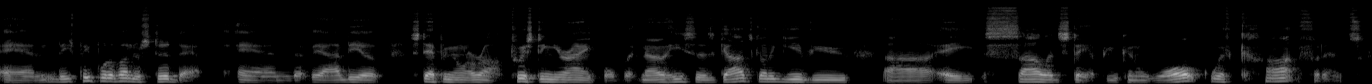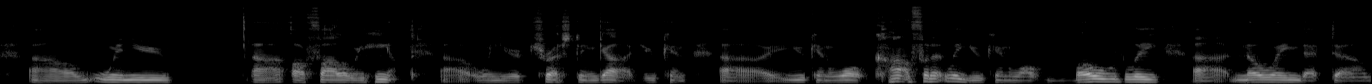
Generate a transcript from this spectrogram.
And these people have understood that. And the idea of stepping on a rock, twisting your ankle. But no, he says God's going to give you uh, a solid step. You can walk with confidence um, when you uh, are following Him. Uh, when you're trusting God, you can uh, you can walk confidently. You can walk boldly, uh, knowing that um,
